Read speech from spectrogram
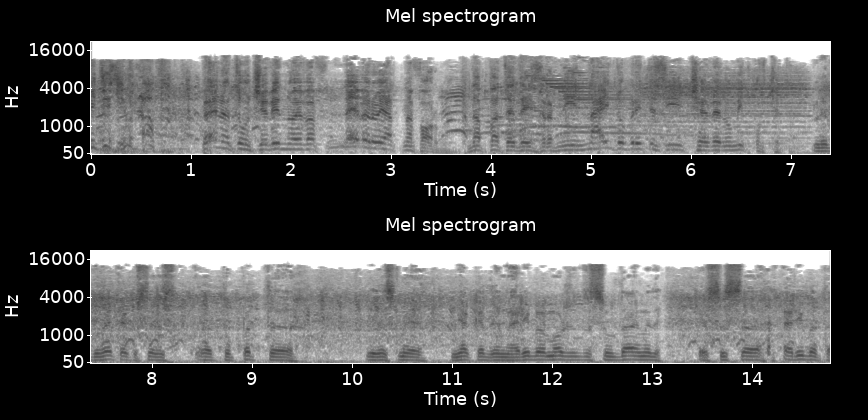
И ти си прав. Пената очевидно е в невероятна форма. На път е да изравни най-добрите си червеномитковчета. Ледовете, ако се раз- топат а, и да сме някъде на риба, може да се отдаваме да- е, с а, рибата.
